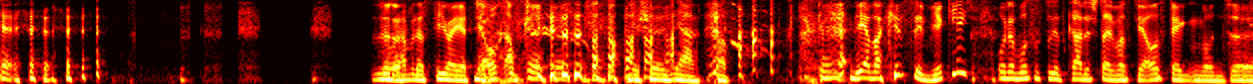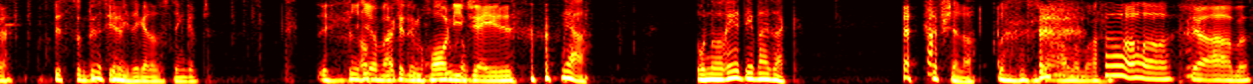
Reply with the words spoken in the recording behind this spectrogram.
So, dann haben wir das Thema jetzt ja auch. Nee, schön, ja, top. nee, aber gibt's den wirklich? Oder musstest du jetzt gerade steil was dir ausdenken und äh, bist so ein Ich bin mir ziemlich bisschen, sicher, dass es den gibt. bist auch so ein bisschen im Horny Jail? Ja. Honoré de Balzac. Schriftsteller. Armer Mann. Oh, der Arme.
